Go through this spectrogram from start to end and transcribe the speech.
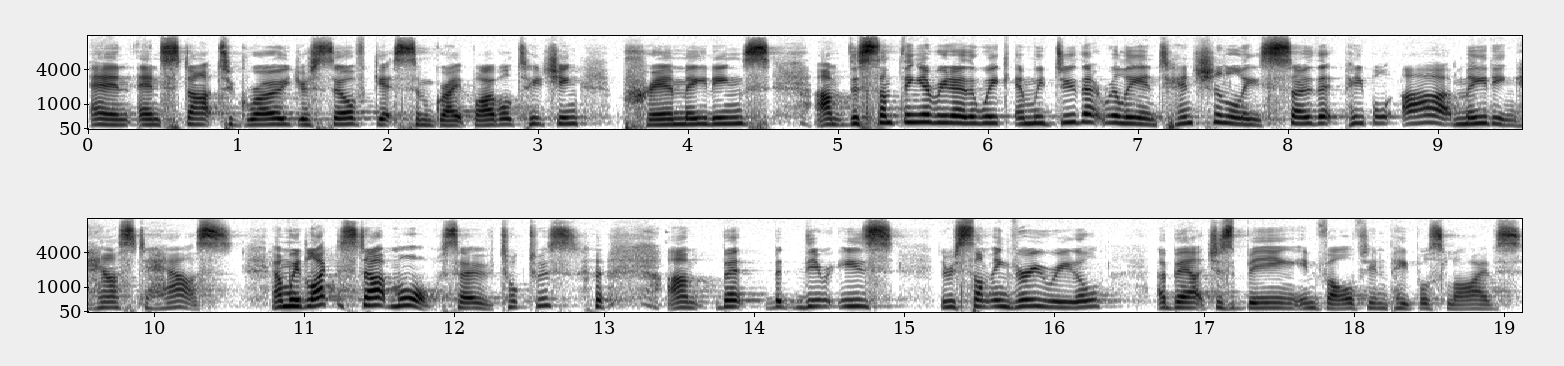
and and start to grow yourself get some great bible teaching prayer meetings. Um, there's something every day of the week and we do that really intentionally so that people are meeting house to house. And we'd like to start more so talk to us. Um, but but there is there is something very real about just being involved in people's lives.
